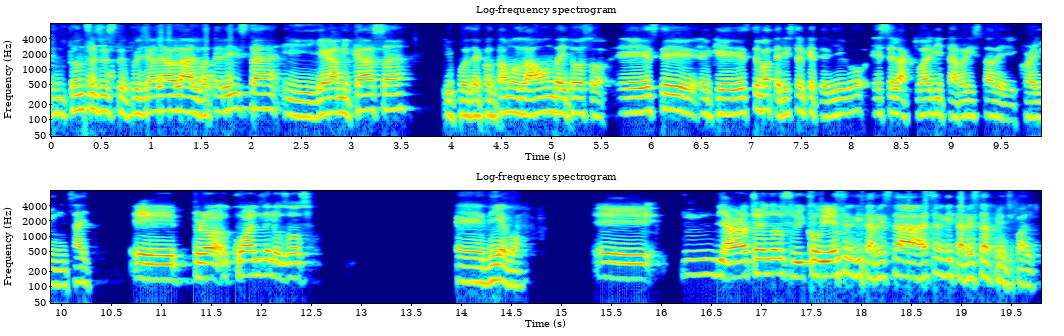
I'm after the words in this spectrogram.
Entonces, este, pues ya le habla al baterista y llega a mi casa y pues le contamos la onda y todo eso. Este, el que, este baterista, el que te digo, es el actual guitarrista de Crying Inside, Eh, pero, ¿cuál de los dos? eh, Diego. Eh, la verdad todavía no los ubico Es bien. el guitarrista, es el guitarrista principal.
